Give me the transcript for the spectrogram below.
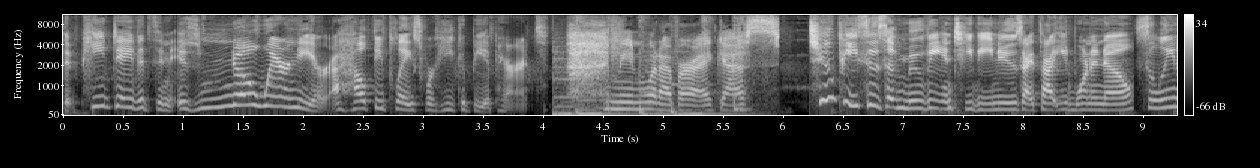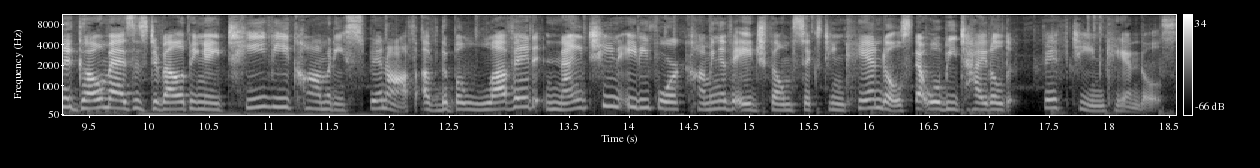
that Pete Davidson is nowhere near a healthy place where he could be a parent. I mean, whatever, I guess. Two pieces of movie and TV news I thought you'd want to know. Selena Gomez is developing a TV comedy spin off of the beloved 1984 coming of age film 16 Candles that will be titled 15 Candles.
